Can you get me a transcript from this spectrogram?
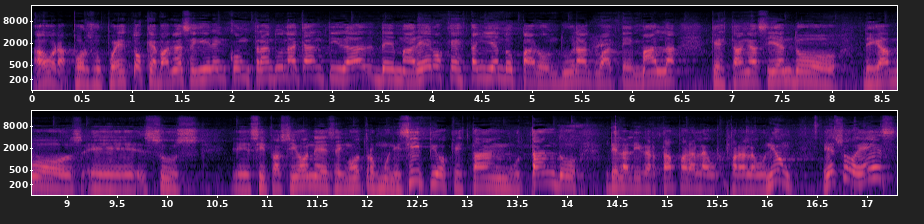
Ahora, por supuesto que van a seguir encontrando una cantidad de mareros que están yendo para Honduras, Guatemala, que están haciendo, digamos, eh, sus eh, situaciones en otros municipios, que están mutando de la libertad para la, para la unión. Eso es.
